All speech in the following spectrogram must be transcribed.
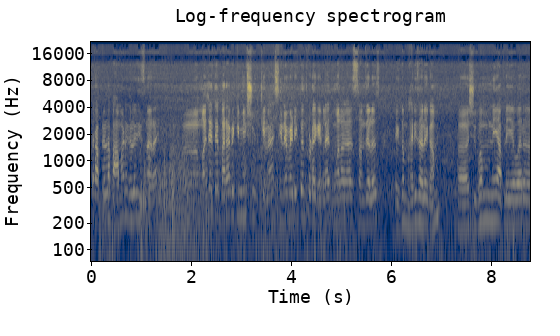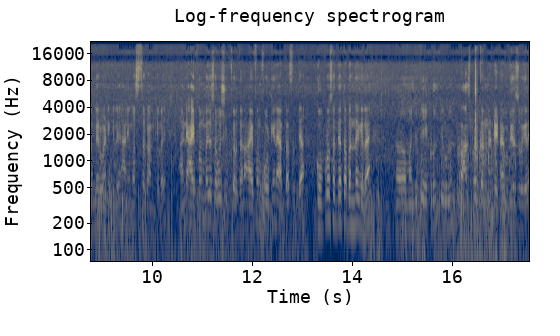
तर आपल्याला बामणघळे दिसणार आहे. माझ्या मजा येते. बऱ्यापैकी मी शूट केला आहे. सिनेमॅटिक पण थोडा घेतला आहे. तुम्हाला समजेलच. एकदम भारी झालं आहे काम शुभमने आपल्या यावर मेहरबानी केली आहे आणि मस्त काम केलं आहे आणि आयफोनमध्ये सर्व शूट करताना आयफोन फोर्टीन आहे आता सध्या. गोप्रो सध्या आता बंद केला आहे म्हणजे ते इकडून तिकडून ट्रान्सफर करणं डेटा व्हिडिओज वगैरे.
